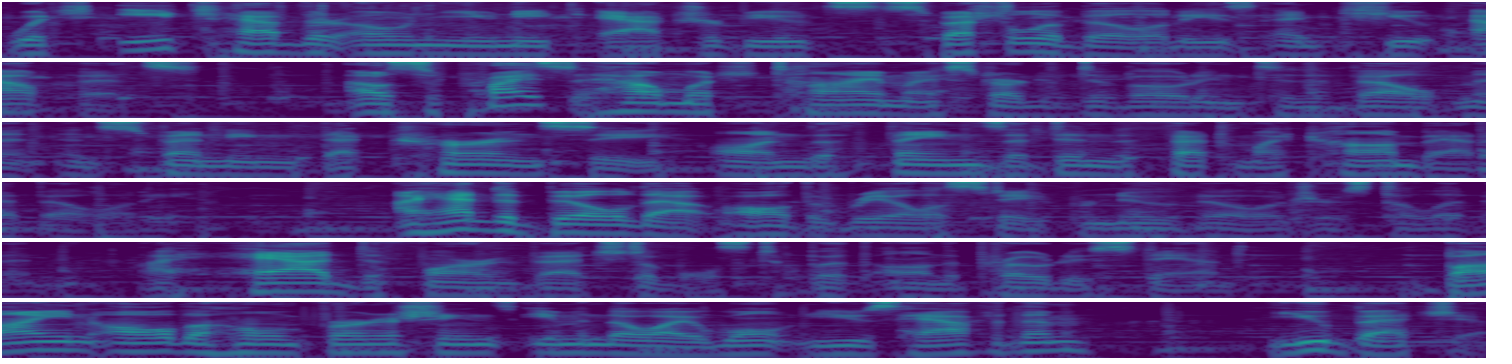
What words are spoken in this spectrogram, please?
which each have their own unique attributes, special abilities, and cute outfits. I was surprised at how much time I started devoting to development and spending that currency on the things that didn't affect my combat ability. I had to build out all the real estate for new villagers to live in. I had to farm vegetables to put on the produce stand. Buying all the home furnishings, even though I won't use half of them? You betcha.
